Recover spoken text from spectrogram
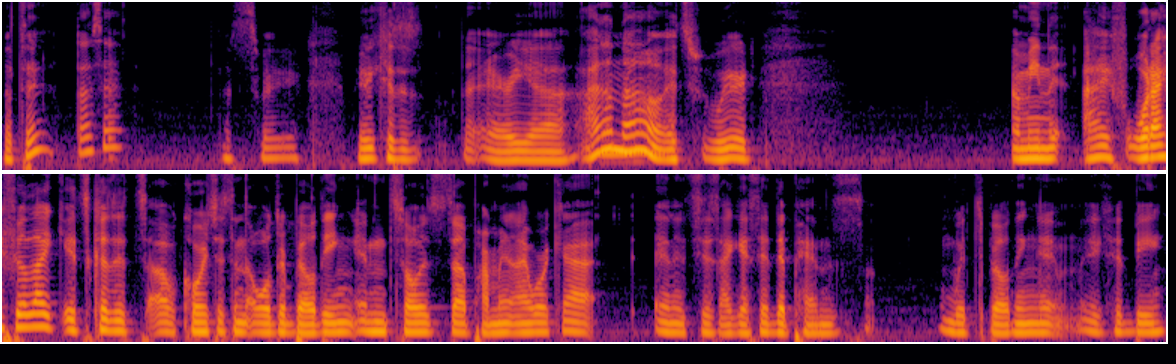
That's it. that's it. That's very maybe because it's the area. I don't know. It's weird. I mean, I f- what I feel like it's because it's of course it's an older building, and so it's the apartment I work at, and it's just I guess it depends which building it, it could be.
